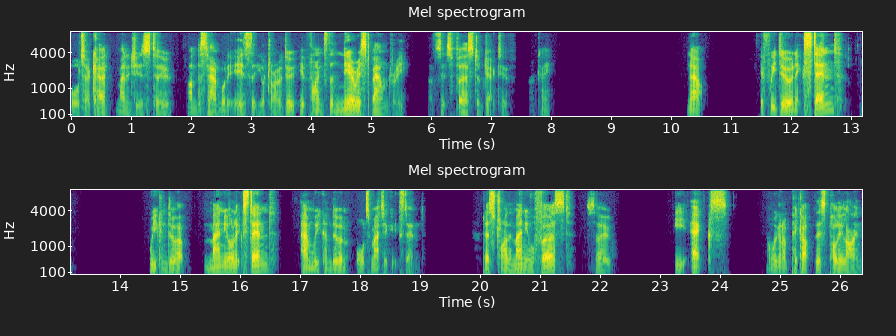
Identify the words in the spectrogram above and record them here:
AutoCAD manages to understand what it is that you're trying to do. It finds the nearest boundary. That's its first objective. Okay. Now, if we do an extend, we can do a manual extend and we can do an automatic extend. Let's try the manual first. So EX, and we're going to pick up this polyline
